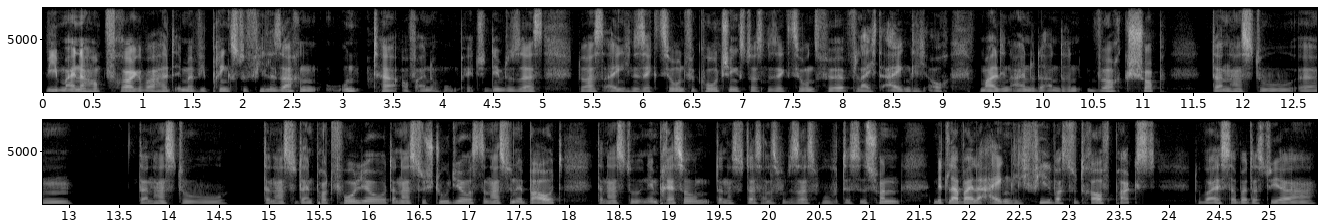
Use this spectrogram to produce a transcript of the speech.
Wie meine Hauptfrage war halt immer, wie bringst du viele Sachen unter auf eine Homepage, indem du sagst, du hast eigentlich eine Sektion für Coachings, du hast eine Sektion für vielleicht eigentlich auch mal den ein oder anderen Workshop, dann hast du ähm, dann hast du, dann hast du dein Portfolio, dann hast du Studios, dann hast du ein About, dann hast du ein Impressum, dann hast du das alles, wo du sagst, uh, das ist schon mittlerweile eigentlich viel, was du draufpackst. Du weißt aber, dass du ja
